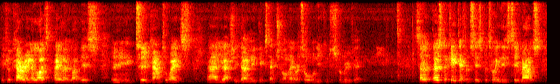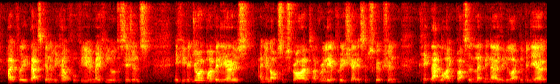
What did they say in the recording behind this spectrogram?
If you're carrying a lighter payload like this, and you need two counterweights. Uh, you actually don't need the extension on there at all and you can just remove it. So those are the key differences between these two mounts. Hopefully that's going to be helpful for you in making your decisions. If you've enjoyed my videos and you're not subscribed, I'd really appreciate a subscription hit that like button, let me know that you like the video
